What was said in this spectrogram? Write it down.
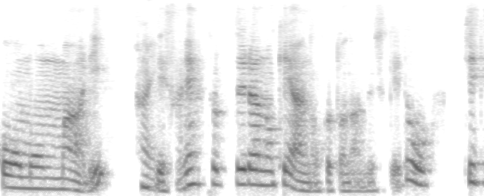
肛門周りですね、はい、そちらのケアのことなんですけど、膣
